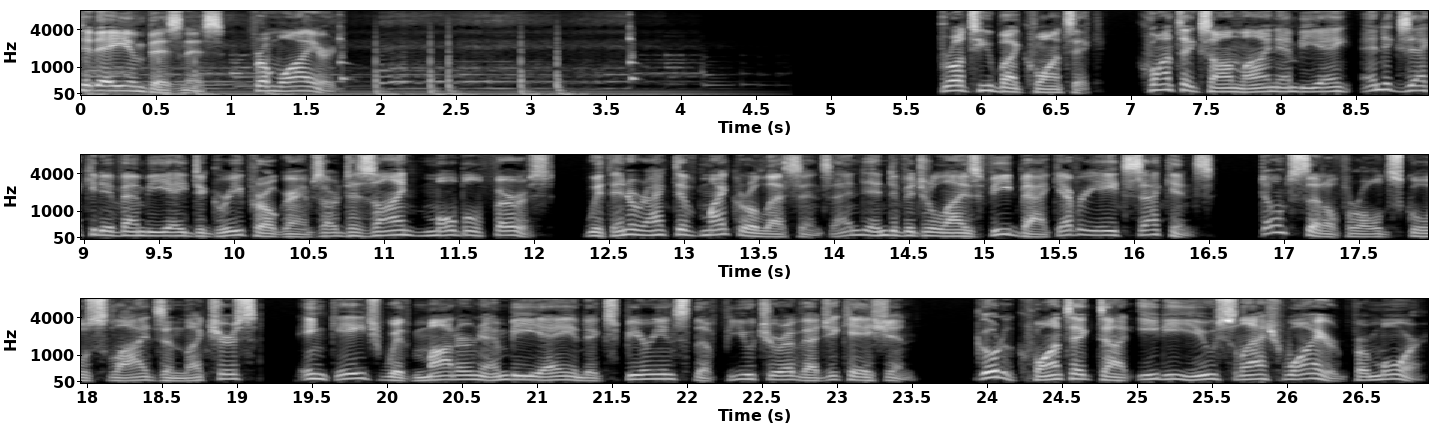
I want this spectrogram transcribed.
Today in Business from Wired. Brought to you by Quantic. Quantic's online MBA and executive MBA degree programs are designed mobile first with interactive micro lessons and individualized feedback every eight seconds. Don't settle for old school slides and lectures. Engage with modern MBA and experience the future of education. Go to quantic.edu slash wired for more.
